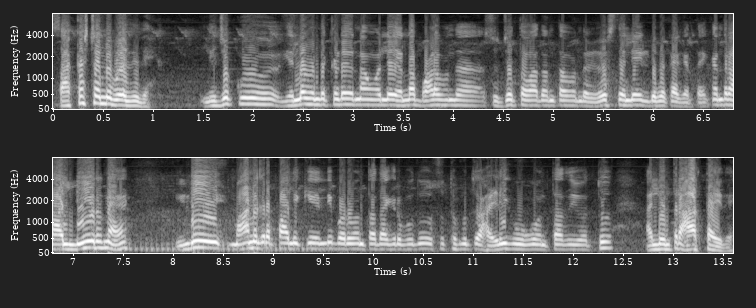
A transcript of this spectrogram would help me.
ಸಾಕಷ್ಟಲ್ಲಿ ಬೆಳೆದಿದೆ. ನಿಜಕ್ಕೂ ಎಲ್ಲ ಒಂದು ಕಡೆ ನಾವು ಅಲ್ಲಿ ಎಲ್ಲ ಬಹಳ ಒಂದು ಸುಜ್ಜತವಾದಂತ ಒಂದು ವ್ಯವಸ್ಥೆಯಲ್ಲಿ ಇಡಬೇಕಾಗತ್ತೆ. ಯಾಕಂದ್ರೆ ಆ ನೀರನ್ನ ಇಡೀ ಮಹಾನಗರ ಪಾಲಿಕೆಯಲ್ಲಿ ಬರುವಂತದ್ದಾಗಿರ್ಬೋದು, ಸುತ್ತಮುತ್ತ ಹಳ್ಳಿಗೆ ಹೋಗುವಂತದ್ದು ಇವತ್ತು ಅಲ್ಲಿಂತ್ರ ಆಗ್ತಾ ಇದೆ.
